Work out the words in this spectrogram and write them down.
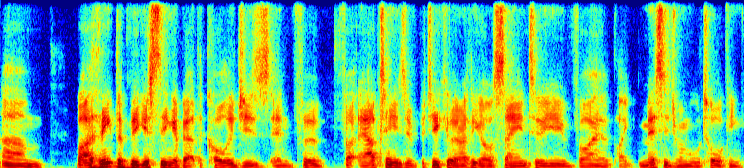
Um, but I think the biggest thing about the colleges and for, for our teams in particular, I think I was saying to you via like message when we were talking,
